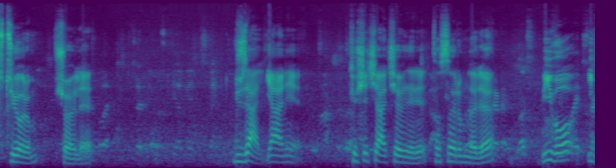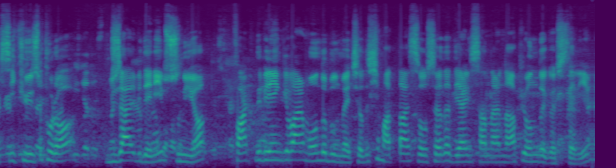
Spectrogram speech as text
Tutuyorum şöyle. Güzel yani köşe çerçeveleri, tasarımları. Vivo X200 Pro güzel bir deneyim sunuyor. Farklı bir rengi var mı onu da bulmaya çalışayım. Hatta size o sırada diğer insanlar ne yapıyor onu da göstereyim.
